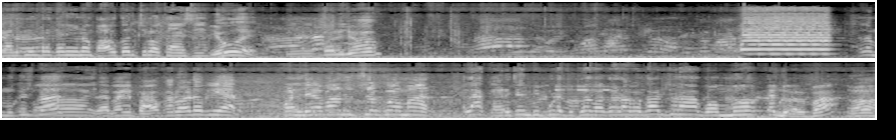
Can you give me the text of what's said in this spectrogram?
કેલ્ક્યુલેટર કરી એનો ભાવ કરી ચલો થાય છે. એવું હોય? ભરજો. મુકેશભાઈ. અરે ભાઈ ભાવ કરવાડો કે યાર? પણ લેવાનું જ છે કોઈ અમાર. એટલે ઘરે જઈને પીપુડે વગાડા વગાડજો આ ગામમાં. એ દોલપા હા.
